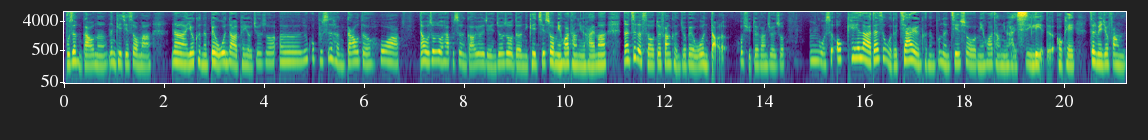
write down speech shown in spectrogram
不是很高呢，那你可以接受吗？那有可能被我问到的朋友就是说，呃，如果不是很高的话。然后我说，如果他不是很高，又有点肉肉的，你可以接受棉花糖女孩吗？那这个时候，对方可能就被我问倒了。或许对方就会说，嗯，我是 OK 啦，但是我的家人可能不能接受棉花糖女孩系列的。OK，这里面就放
